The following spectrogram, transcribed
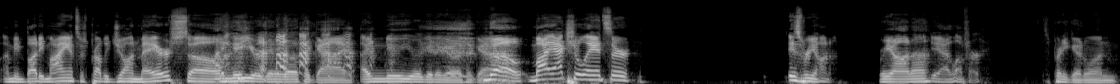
I mean, buddy, my answer is probably John Mayer. So I knew you were gonna go with a guy. I knew you were gonna go with a guy. no, my actual answer is Rihanna. Rihanna. Yeah, I love her. It's a pretty good one.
